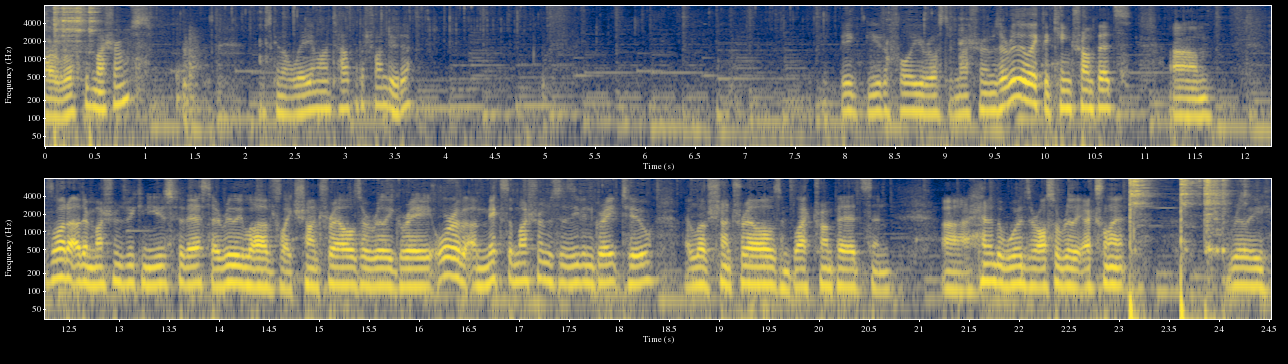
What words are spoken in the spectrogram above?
our roasted mushrooms. I'm just going to lay them on top of the fonduta. Big, beautifully roasted mushrooms. I really like the king trumpets. Um, there's a lot of other mushrooms we can use for this. I really love like chanterelles are really great, or a, a mix of mushrooms is even great too. I love chanterelles and black trumpets, and uh, hen of the woods are also really excellent. Really,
